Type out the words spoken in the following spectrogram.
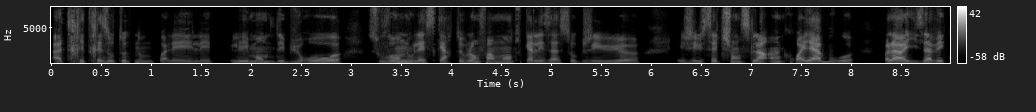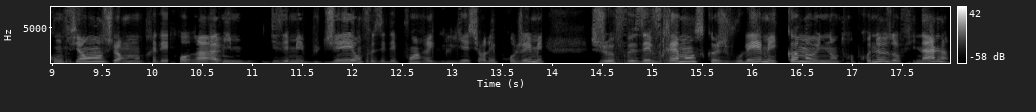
à très, très autonome. Quoi. Les, les, membres des bureaux, souvent, nous laissent carte blanche. Enfin, moi, en tout cas, les assos que j'ai eu, et j'ai eu cette chance-là incroyable où voilà, ils avaient confiance, je leur montrais des programmes, ils me disaient mes budgets, on faisait des points réguliers sur les projets, mais je faisais vraiment ce que je voulais, mais comme une entrepreneuse au final.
